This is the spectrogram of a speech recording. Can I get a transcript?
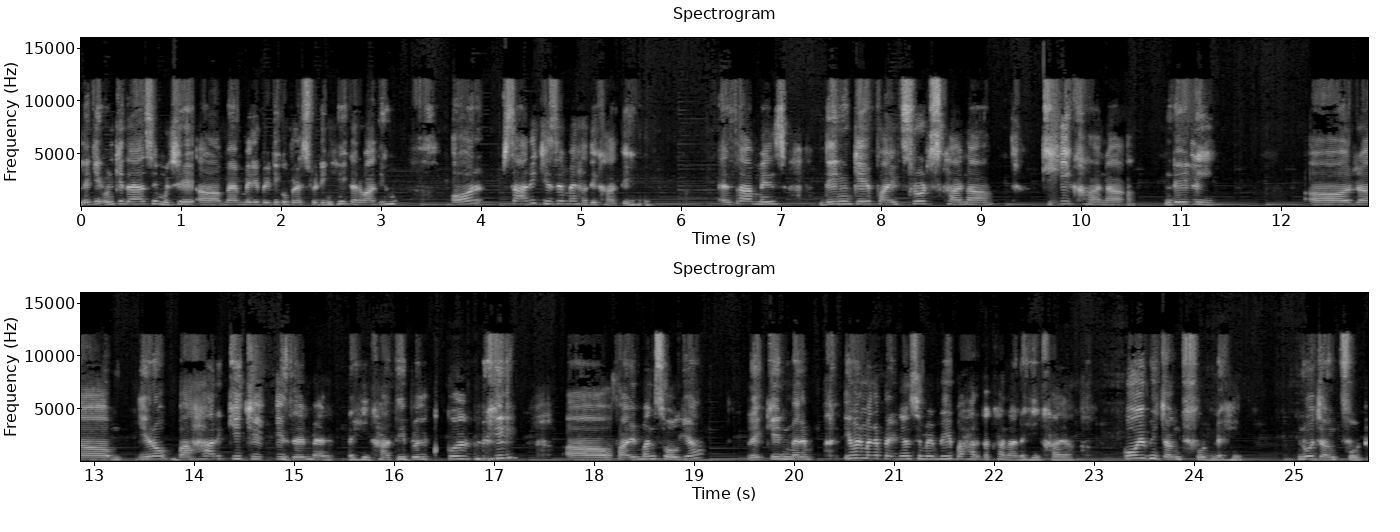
लेकिन उनकी दया से मुझे आ, मैं मेरी बेटी को ब्रेस्ट फीडिंग ही करवाती हूँ और सारी चीज़ें मैं दिखाती हूँ। ऐसा मीन्स दिन के फाइव फ्रूट्स खाना घी खाना डेली और यू नो बाहर की चीज़ें मैं नहीं खाती। बिल्कुल भी फाइव मंथ्स हो गया लेकिन मैंने इवन मैंने प्रेगनेंसी में भी बाहर का खाना नहीं खाया। कोई भी जंक फ़ूड नहीं। नो जंक फ़ूड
